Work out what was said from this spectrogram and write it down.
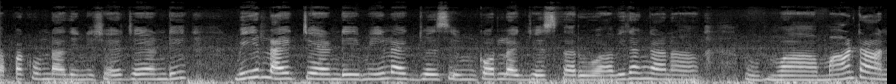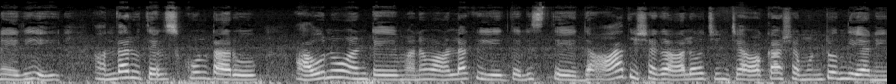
తప్పకుండా దీన్ని షేర్ చేయండి. మీరు లైక్ చేయండి. మీ లైక్ చేసి ఇంకోరు లైక్ చేస్తారు. ఆ విధంగా నా మాట అనేది అందరూ తెలుసుకుంటారు. అవును అంటే మన వాళ్ళకి తెలిస్తే ఆ దిశగా ఆలోచించే అవకాశం ఉంటుంది అని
